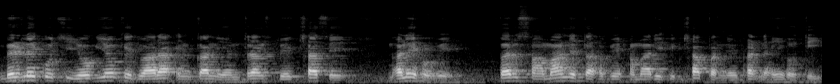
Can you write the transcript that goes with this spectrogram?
बिरले कुछ योगियों के द्वारा इनका नियंत्रण स्वेच्छा से भले होवे, पर सामान्यतः वे हमारी इच्छा पर निर्भर नहीं होती।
